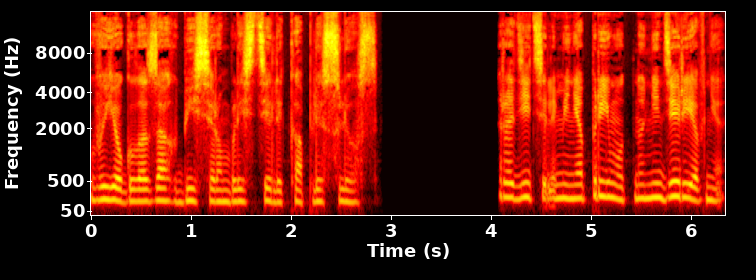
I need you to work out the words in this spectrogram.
В ее глазах бисером блестели капли слез. «Родители меня примут, но не деревня.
